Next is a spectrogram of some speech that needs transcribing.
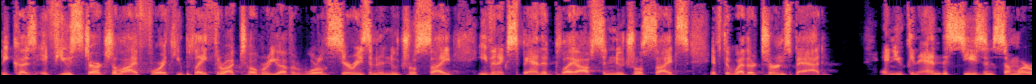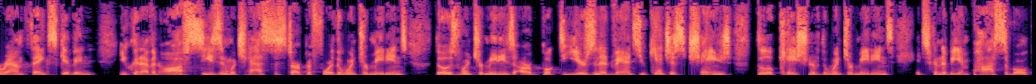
Because if you start July 4th, you play through October, you have a World Series in a neutral site, even expanded playoffs in neutral sites if the weather turns bad and you can end the season somewhere around Thanksgiving. You can have an off season, which has to start before the winter meetings. Those winter meetings are booked years in advance. You can't just change the location of the winter meetings. It's going to be impossible.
